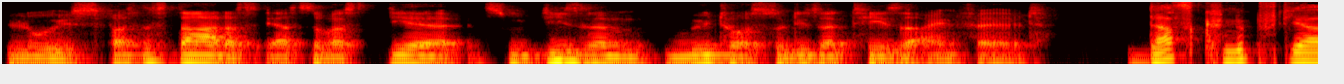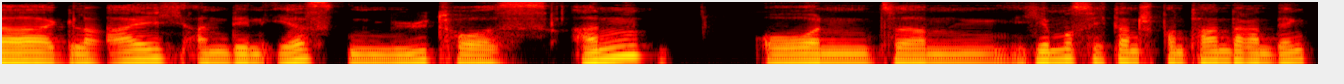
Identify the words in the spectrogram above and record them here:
Luis, was ist da das Erste, was dir zu diesem Mythos, zu dieser These einfällt? Das knüpft ja gleich an den ersten Mythos an. Und ähm, hier muss ich dann spontan daran denken,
